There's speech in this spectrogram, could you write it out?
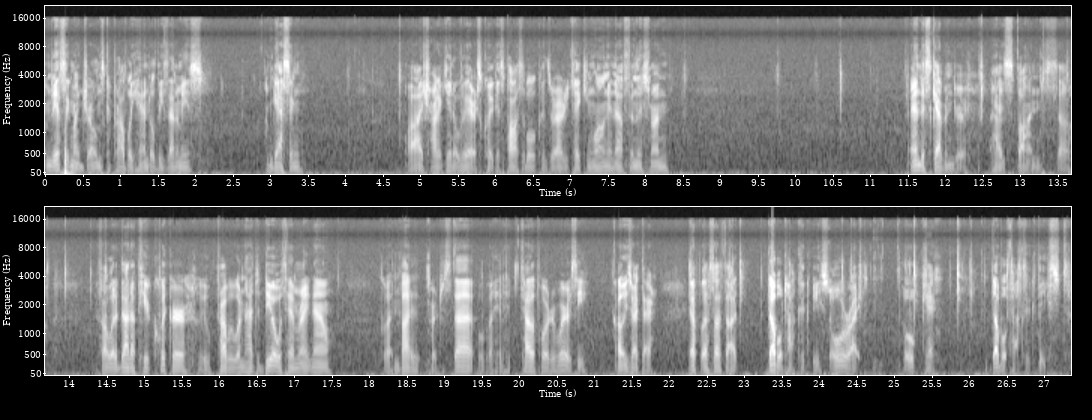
I'm guessing my drones could probably handle these enemies. I'm guessing. Well, I try to get over there as quick as possible, because we're already taking long enough in this run. And a scavenger has spawned, so... If I would have got up here quicker, we probably wouldn't have had to deal with him right now. Go ahead and buy purchase that. We'll go ahead and hit the teleporter. Where is he? Oh, he's right there. Yep, that's what I thought. Double Toxic Beast. Alright. Okay. Double Toxic Beast.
